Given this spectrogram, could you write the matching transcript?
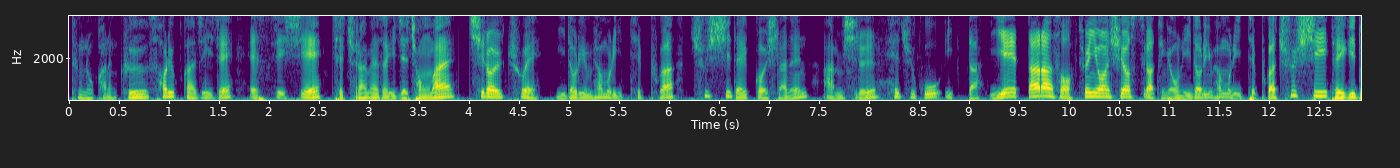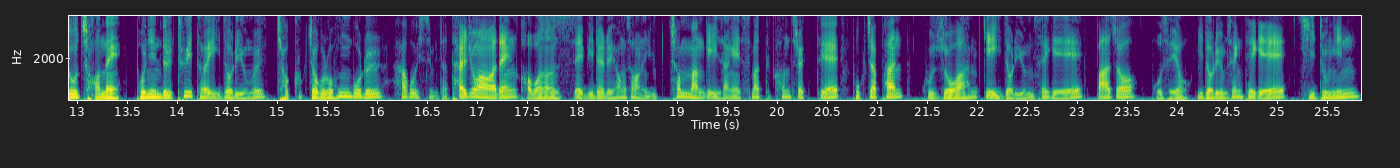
등록하는 그 서류까지 이제 SEC에 제출하면서 이제 정말 7월 초에 이더리움 현물 ETF가 출시될 것이라는 암시를 해주고 있다. 이에 따라서 21 쉐어스 같은 경우는 이더리움 현물 ETF가 출시되기도 전에 본인들 트위터에 이더리움을 적극적으로 홍보를 하고 있습니다. 탈중앙화된 거버넌스의 미래를 형성하는 6천만 개 이상의 스마트 컨트랙트의 복잡한 구조와 함께 이더리움 세계에 빠져 보세요. 이더리움 생태계의 기둥인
